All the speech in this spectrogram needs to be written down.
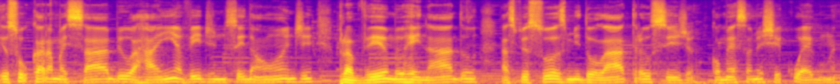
eu sou o cara mais sábio, a rainha veio de não sei da onde para ver o meu reinado, as pessoas me idolatram, ou seja, começa a mexer com o ego, né?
